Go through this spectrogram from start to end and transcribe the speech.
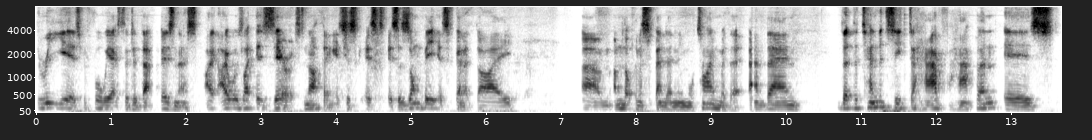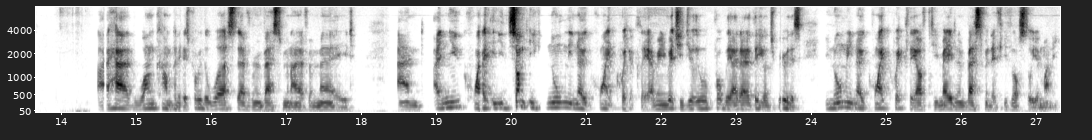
three years before we exited that business, I, I was like, it's zero, it's nothing. It's just, it's, it's a zombie, it's going to die. Um, I'm not going to spend any more time with it. And then the, the tendency to have happen is I had one company, it's probably the worst ever investment I ever made. And I knew quite something you normally know quite quickly. I mean, Richard, you'll probably, I don't think you'll agree with this. You normally know quite quickly after you made an investment if you've lost all your money.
